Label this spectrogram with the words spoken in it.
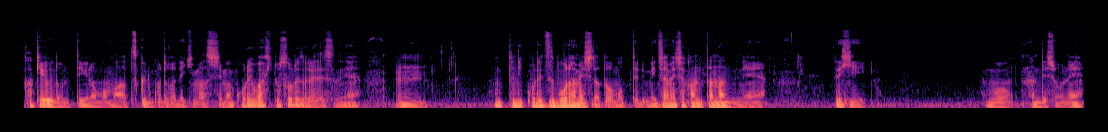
かけうどんっていうのもまあ作ることができますし、まあ、これは人それぞれですね。うん。本当にこれズボラ飯だと思ってる。めちゃめちゃ簡単なんでね。是非もう何でしょうね。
